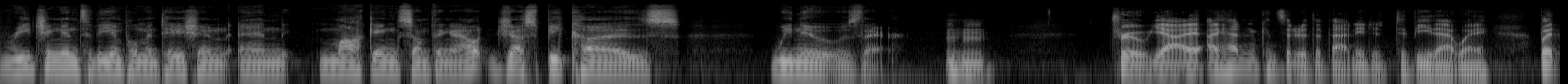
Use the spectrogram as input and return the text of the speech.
reaching into the implementation and mocking something out just because we knew it was there. Mm-hmm. True. Yeah, I, I hadn't considered that that needed to be that way. But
